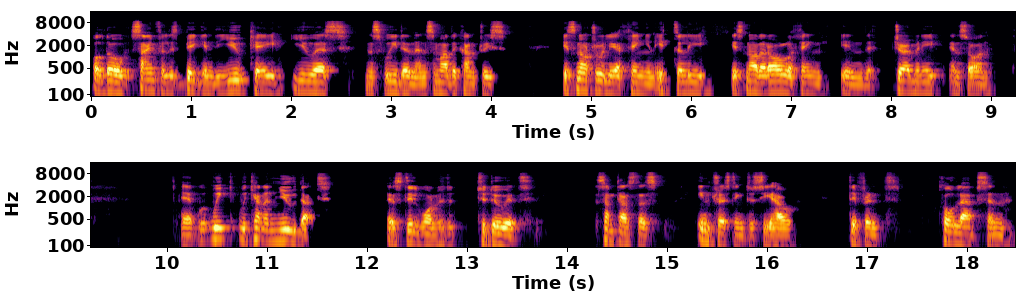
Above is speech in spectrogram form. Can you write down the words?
although Seinfeld is big in the UK, US, and Sweden, and some other countries, it's not really a thing in Italy. It's not at all a thing in Germany, and so on. Uh, we we kind of knew that and still wanted to do it. Sometimes that's interesting to see how different collabs and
